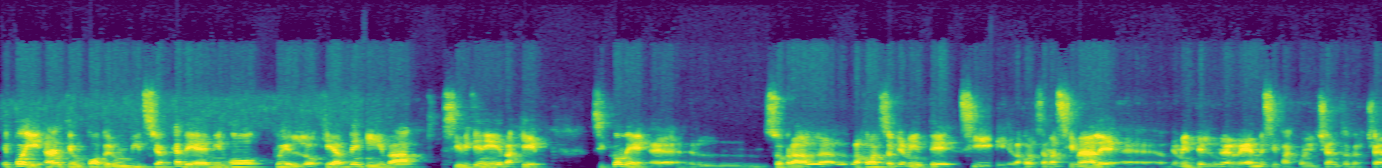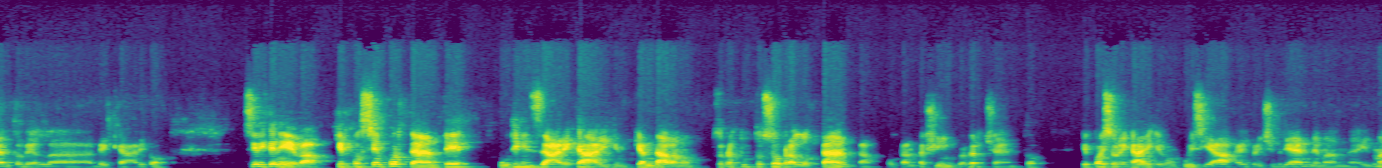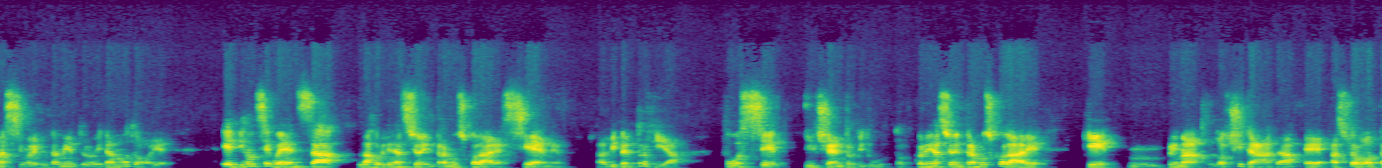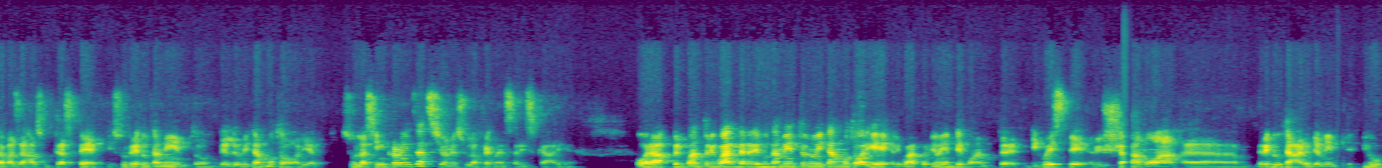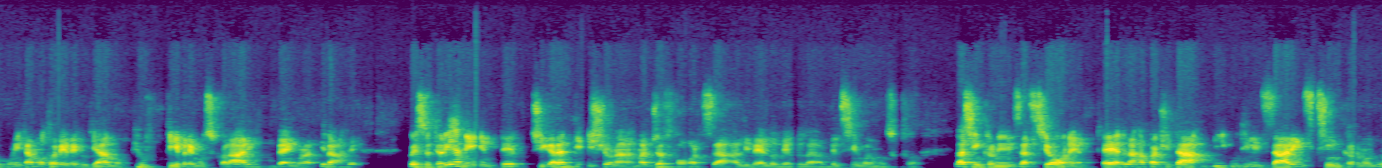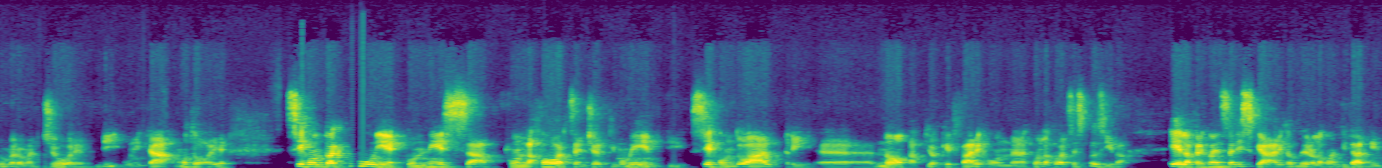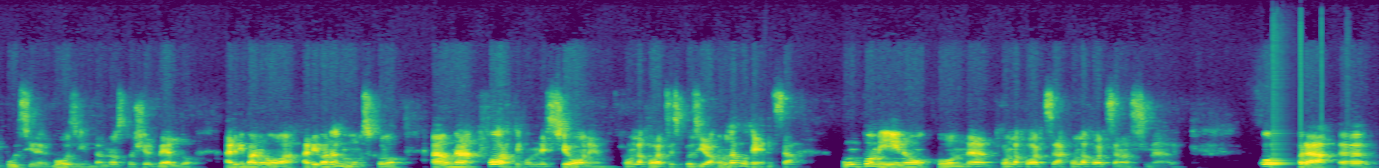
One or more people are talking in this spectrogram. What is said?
e poi anche un po' per un vizio accademico quello che avveniva si riteneva che siccome eh, sopra la, la, forza ovviamente si, la forza massimale eh, ovviamente l'UNRM si fa con il 100% del, del carico, si riteneva che fosse importante utilizzare carichi che andavano soprattutto sopra l'80-85%, che poi sono i carichi con cui si ha il principio di Henneman, il massimo reclutamento di unità motorie, e di conseguenza la coordinazione intramuscolare assieme all'ipertrofia fosse il centro di tutto. Coordinazione intramuscolare che mh, prima l'ho citata, è a sua volta basata su tre aspetti, sul reclutamento delle unità motorie, sulla sincronizzazione e sulla frequenza di scariche. Ora, per quanto riguarda il reclutamento delle unità motorie, riguarda ovviamente quante di queste riusciamo a eh, reclutare, ovviamente più unità motorie reclutiamo, più fibre muscolari vengono attivate, questo teoricamente ci garantisce una maggior forza a livello del, del singolo muscolo. La sincronizzazione è la capacità di utilizzare in sincrono il numero maggiore di unità motorie. Secondo alcuni è connessa con la forza in certi momenti, secondo altri eh, no, ha più a che fare con, con la forza esplosiva e la frequenza di scarica, ovvero la quantità di impulsi nervosi che dal nostro cervello arrivano, a, arrivano al muscolo, ha una forte connessione con la forza esplosiva, con la potenza, un po' meno con, con, la, forza, con la, forza, massimale. Ora, eh,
